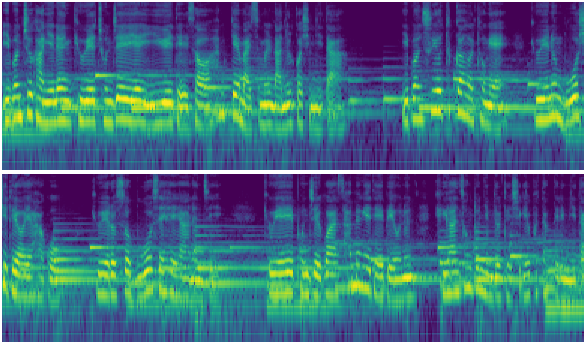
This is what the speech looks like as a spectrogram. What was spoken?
이번 주 강의는 교회 존재의 이유에 대해서 함께 말씀을 나눌 것입니다. 이번 수요 특강을 통해 교회는 무엇이 되어야 하고 교회로서 무엇을 해야 하는지 교회의 본질과 사명에 대해 배우는 귀한 성도님들 되시길 부탁드립니다.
